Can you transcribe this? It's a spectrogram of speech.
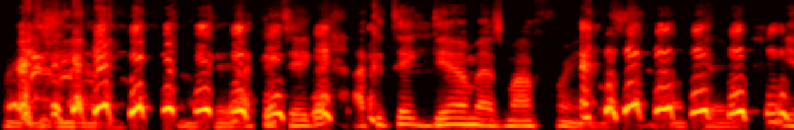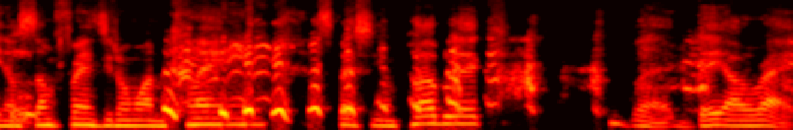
friends now. Okay, I could take I could take them as my friends. Okay, you know some friends you don't want to claim, especially in public, but they all right.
